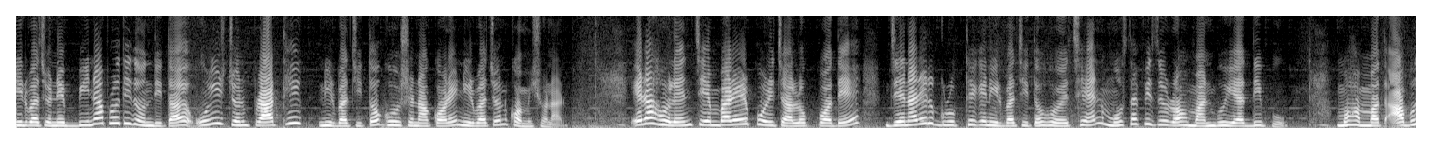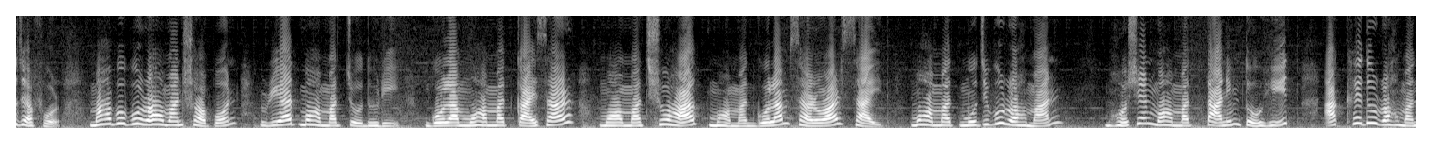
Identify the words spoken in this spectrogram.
নির্বাচনে বিনা প্রতিদ্বন্দ্বিতায় উনিশ জন প্রার্থী নির্বাচিত ঘোষণা করে নির্বাচন কমিশনার। এরা হলেন চেম্বারের পরিচালক পদে জেনারেল গ্রুপ থেকে নির্বাচিত হয়েছেন মোস্তাফিজুর রহমান ভূঁইয়া দীপু। মোহাম্মদ আবু জাফর, মাহবুবুর রহমান স্বপন, রিয়াদ মোহাম্মদ চৌধুরী, গোলাম মোহাম্মদ কায়সার, মোহাম্মদ সোহাগ, মোহাম্মদ গোলাম সারোয়ার সাইদ, মোহাম্মদ মুজিবুর রহমান, হোসেন মোহাম্মদ তানিম তৌহিদ, আখেদুর রহমান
